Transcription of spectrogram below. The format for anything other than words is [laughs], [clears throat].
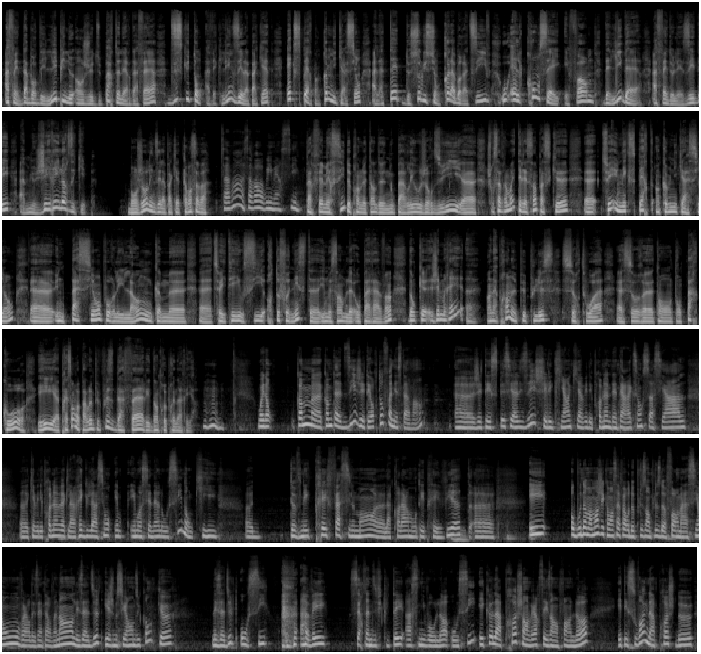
Afin d'aborder l'épineux enjeu du partenaire d'affaires, discutons avec Lindsay Lapaquette, experte en communication à la tête de solutions collaboratives où elle conseille et forme des leaders afin de les aider à mieux gérer leurs équipes. Bonjour Lindsay Lapaquette, comment ça va? Ça va, ça va, oui, merci. Parfait, merci de prendre le temps de nous parler aujourd'hui. Euh, je trouve ça vraiment intéressant parce que euh, tu es une experte en communication, euh, une passion pour les langues, comme tu as été aussi orthophoniste, il me semble, auparavant. Donc, j'aimerais en apprendre un peu plus sur toi, euh, sur euh, ton, ton parcours, et après ça, on va parler un peu plus d'affaires et d'entrepreneuriat. Oui, donc, comme, euh, comme tu as dit, j'étais orthophoniste avant. Euh, j'étais spécialisée chez les clients qui avaient des problèmes d'interaction sociale, euh, qui avaient des problèmes avec la régulation ém- émotionnelle aussi, donc qui euh, devenaient très facilement, la colère montait très vite. euh, et au bout d'un moment, j'ai commencé à faire de plus en plus de formations vers les intervenants, les adultes, et je me suis rendu compte que les adultes aussi [laughs] avaient certaines difficultés à ce niveau-là aussi, et que l'approche envers ces enfants-là était souvent une approche de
